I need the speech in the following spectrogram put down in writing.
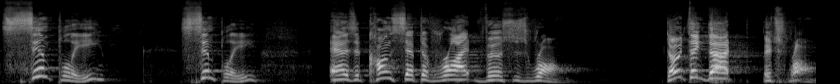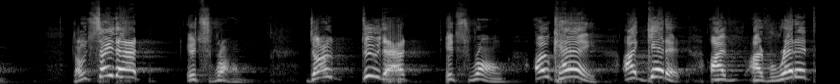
simply, simply as a concept of right versus wrong. Don't think that, it's wrong. Don't say that, it's wrong. Don't do that, it's wrong. Okay, I get it. I've, I've read it.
